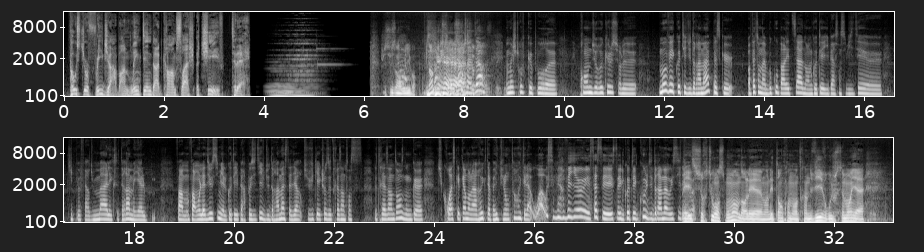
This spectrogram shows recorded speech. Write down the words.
Post your free job on linkedin.com/achieve slash achieve today. Je suis en roue libre. Non, mais j'adore, j'adore. Moi, je trouve que pour euh, prendre du recul sur le mauvais côté du drama, parce que, en fait, on a beaucoup parlé de ça dans le côté hypersensibilité euh, qui peut faire du mal, etc. Mais il y a le. Enfin, enfin, on l'a dit aussi, mais il y a le côté hyper positif du drama, c'est-à-dire tu vis quelque chose de très intense. De très intense, donc euh, tu croises quelqu'un dans la rue que t'as pas vu depuis longtemps et t'es là, waouh, c'est merveilleux! Et ça, c'est c'est le côté cool du drama aussi. tu Et vois. surtout en ce moment, dans les, dans les temps qu'on est en train de vivre, où justement il y a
